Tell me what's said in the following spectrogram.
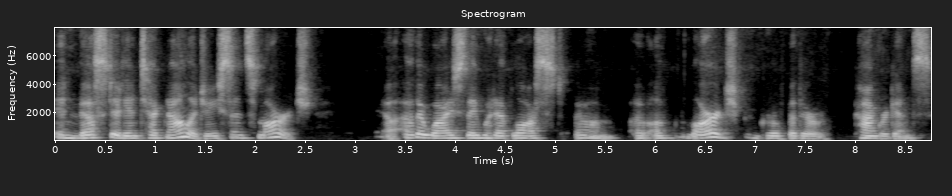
invested in technology since March. Uh, otherwise, they would have lost um, a, a, large group of their congregants.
